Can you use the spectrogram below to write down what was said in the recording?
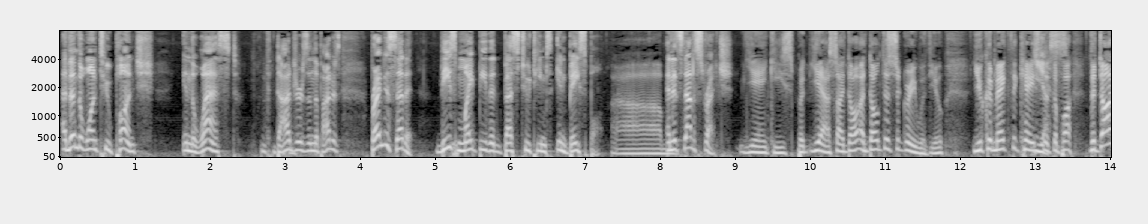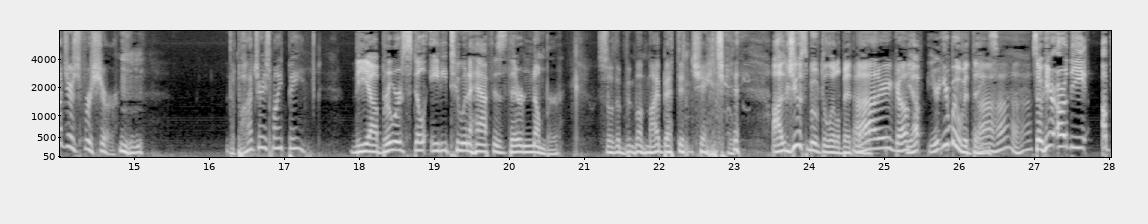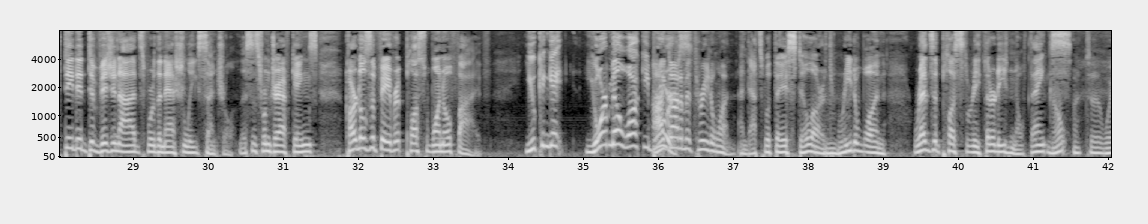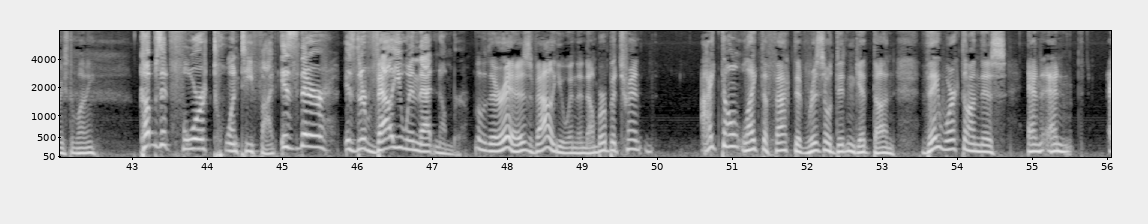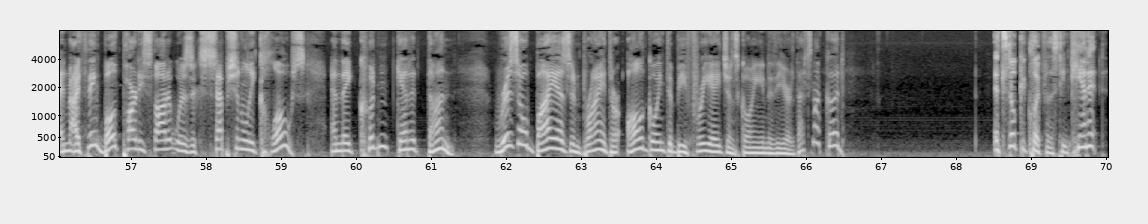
And then the one two punch in the West, the Dodgers and the Padres. Brian just said it. These might be the best two teams in baseball. Um, and it's not a stretch. Yankees, but yes, I don't. I don't disagree with you. You could make the case Yes. that the the Dodgers for sure. Mm-hmm. The Padres might be. The uh, Brewers still 82 and a half is their number. So the my bet didn't change. Uh, the juice moved a little bit. Though. Ah, there you go. Yep, you're, you're moving things. Uh-huh, uh-huh. So here are the updated division odds for the National League Central. This is from DraftKings. Cardinals the favorite plus 105. You can get your Milwaukee Brewers. I got them at three to one. and that's what they still are, three to one. Reds at plus 330. No thanks. Nope, that's a waste of money. Cubs at 425. Is there is there value in that number? Well, there is value in the number, but Trent, I don't like the fact that Rizzo didn't get done. They worked on this, and and and I think both parties thought it was exceptionally close, and they couldn't get it done. Rizzo, Baez, and Bryant are all going to be free agents going into the year. That's not good. It still could click for this team, can it?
